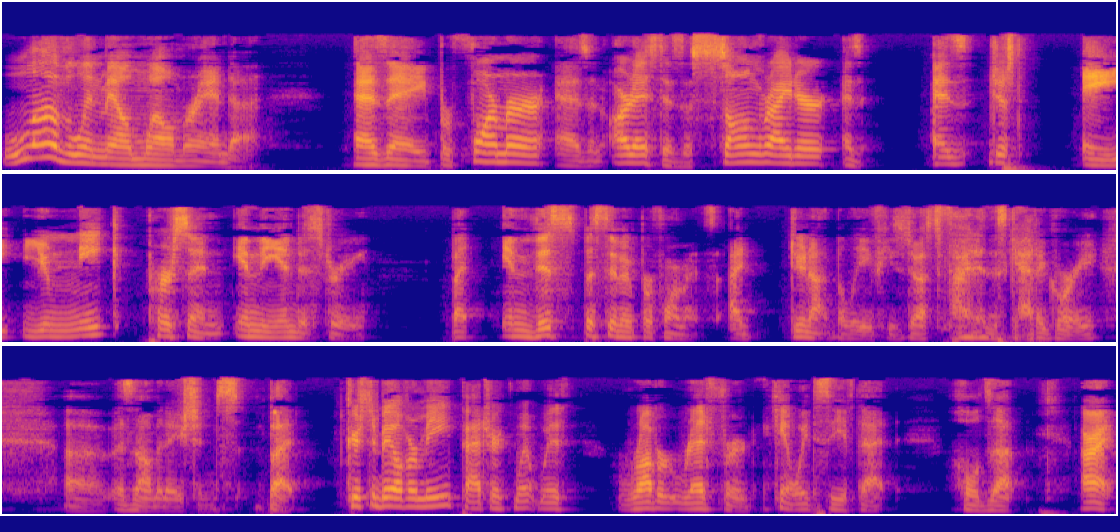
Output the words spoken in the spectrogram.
love Lin-Manuel Miranda as a performer, as an artist, as a songwriter, as, as just a unique person in the industry. But in this specific performance, I do not believe he's justified in this category, uh, as nominations. But Christian Bale for me, Patrick went with Robert Redford. I can't wait to see if that holds up. All right.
